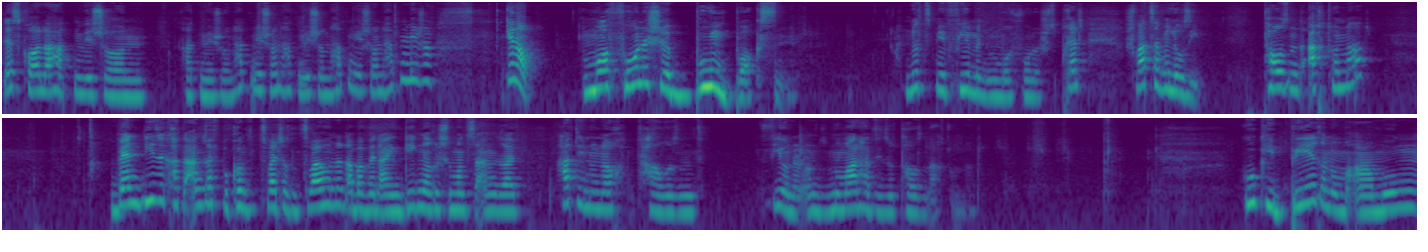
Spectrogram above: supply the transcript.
Deathcaller hatten wir schon. Hatten wir schon, hatten wir schon, hatten wir schon, hatten wir schon, hatten wir schon. Genau. Morphonische Boomboxen. Nützt mir viel mit einem morphonisches Brett. Schwarzer Velosi. 1800. Wenn diese Karte angreift, bekommt sie 2200, aber wenn ein gegnerisches Monster angreift, hat sie nur noch 1400 und normal hat sie so 1800. Guki Bärenumarmung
